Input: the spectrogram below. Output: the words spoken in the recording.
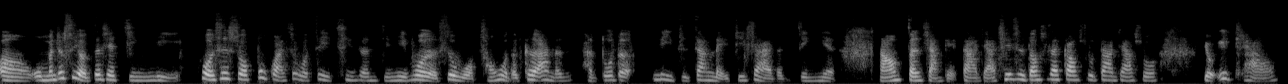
嗯，我们就是有这些经历，或者是说，不管是我自己亲身经历，或者是我从我的个案的很多的例子这样累积下来的经验，然后分享给大家，其实都是在告诉大家说，有一条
